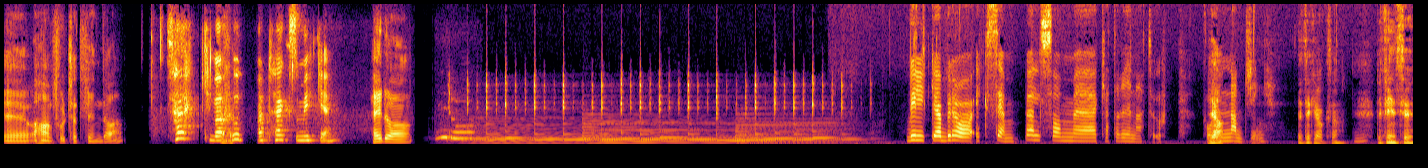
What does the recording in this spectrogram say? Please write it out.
Eh, och ha en fortsatt fin dag. Tack, vad underbart. Tack så mycket. Hej då! Hej då! Vilka bra exempel som eh, Katarina tog upp på Ja. nudging. Det tycker jag också. Mm. Det finns ju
